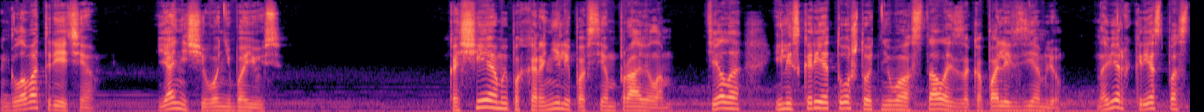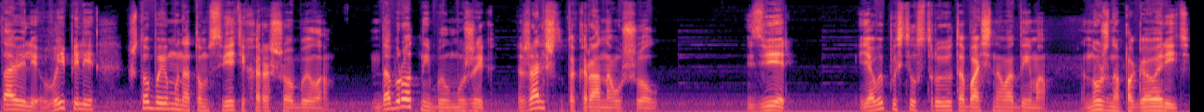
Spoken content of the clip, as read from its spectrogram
Глава 3. Я ничего не боюсь. Кощея мы похоронили по всем правилам. Тело, или скорее то, что от него осталось, закопали в землю. Наверх крест поставили, выпили, чтобы ему на том свете хорошо было. Добротный был мужик, жаль, что так рано ушел. Зверь. Я выпустил струю табачного дыма. Нужно поговорить.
